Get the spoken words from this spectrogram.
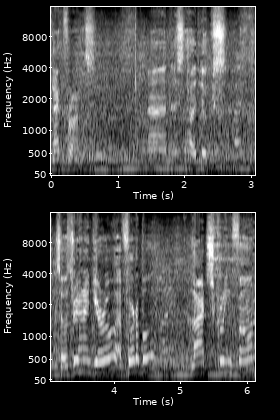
black front. And this is how it looks. So 300 euro, affordable, large screen phone.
